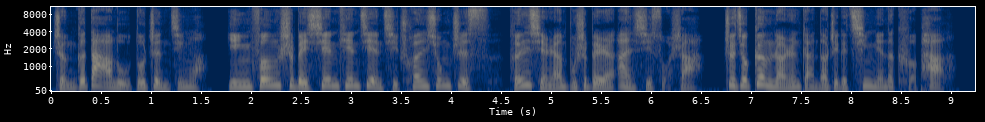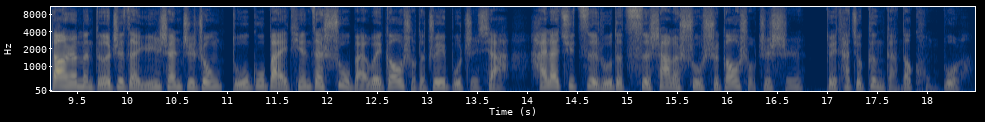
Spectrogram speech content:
整个大陆都震惊了。尹峰是被先天剑气穿胸致死，很显然不是被人暗袭所杀，这就更让人感到这个青年的可怕了。当人们得知在云山之中，独孤拜天在数百位高手的追捕之下，还来去自如的刺杀了数十高手之时，对他就更感到恐怖了。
